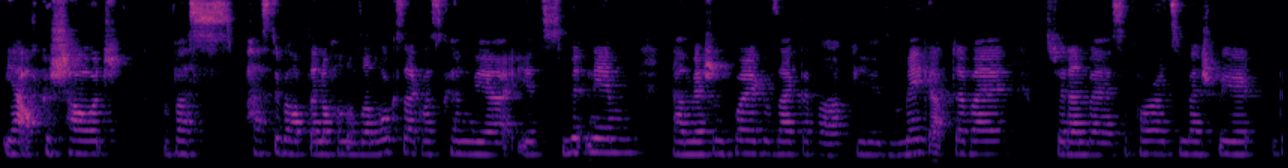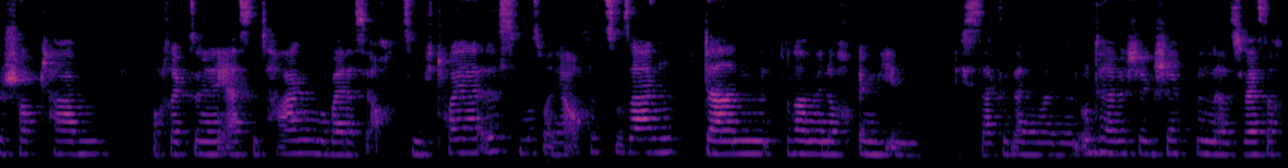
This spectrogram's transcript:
ja auch geschaut, was passt überhaupt dann noch in unseren Rucksack, was können wir jetzt mitnehmen. Da haben wir schon vorher gesagt, da war viel so Make-up dabei, was wir dann bei Sephora zum Beispiel geshoppt haben. Auch direkt so in den ersten Tagen, wobei das ja auch ziemlich teuer ist, muss man ja auch dazu sagen. Dann waren wir noch irgendwie in, ich sage jetzt einfach mal so in Unterwäschegeschäften. Also ich weiß noch,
